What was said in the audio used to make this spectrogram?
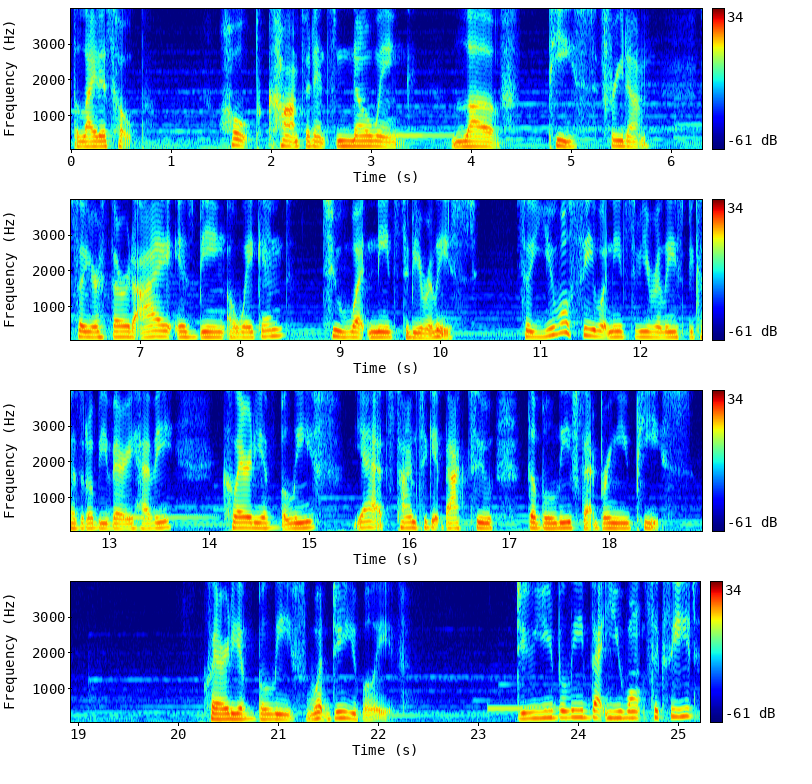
The light is hope. Hope, confidence, knowing, love, peace, freedom. So your third eye is being awakened to what needs to be released. So you will see what needs to be released because it'll be very heavy. Clarity of belief, yeah, it's time to get back to the beliefs that bring you peace. Clarity of belief. What do you believe? Do you believe that you won't succeed?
